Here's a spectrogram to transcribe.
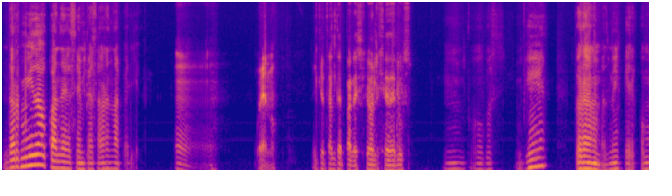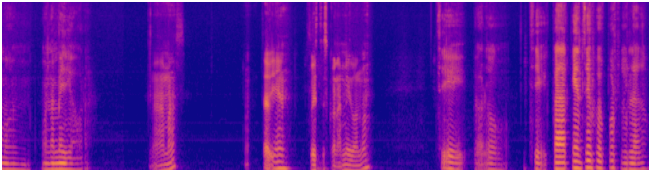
dormido cuando se empezaron a pelear. Mm, bueno, ¿y qué tal te pareció el G de luz? Mm, Pues bien, pero nomás me quedé como un- una media hora. Nada más. Ah, Está bien, fuiste con amigos, ¿no? Sí, pero sí, cada quien se fue por su lado.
